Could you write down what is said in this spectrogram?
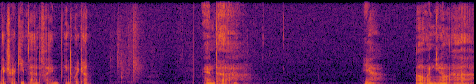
Make sure I keep that if I need to wake up. And uh, yeah. Oh, and you know, uh,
